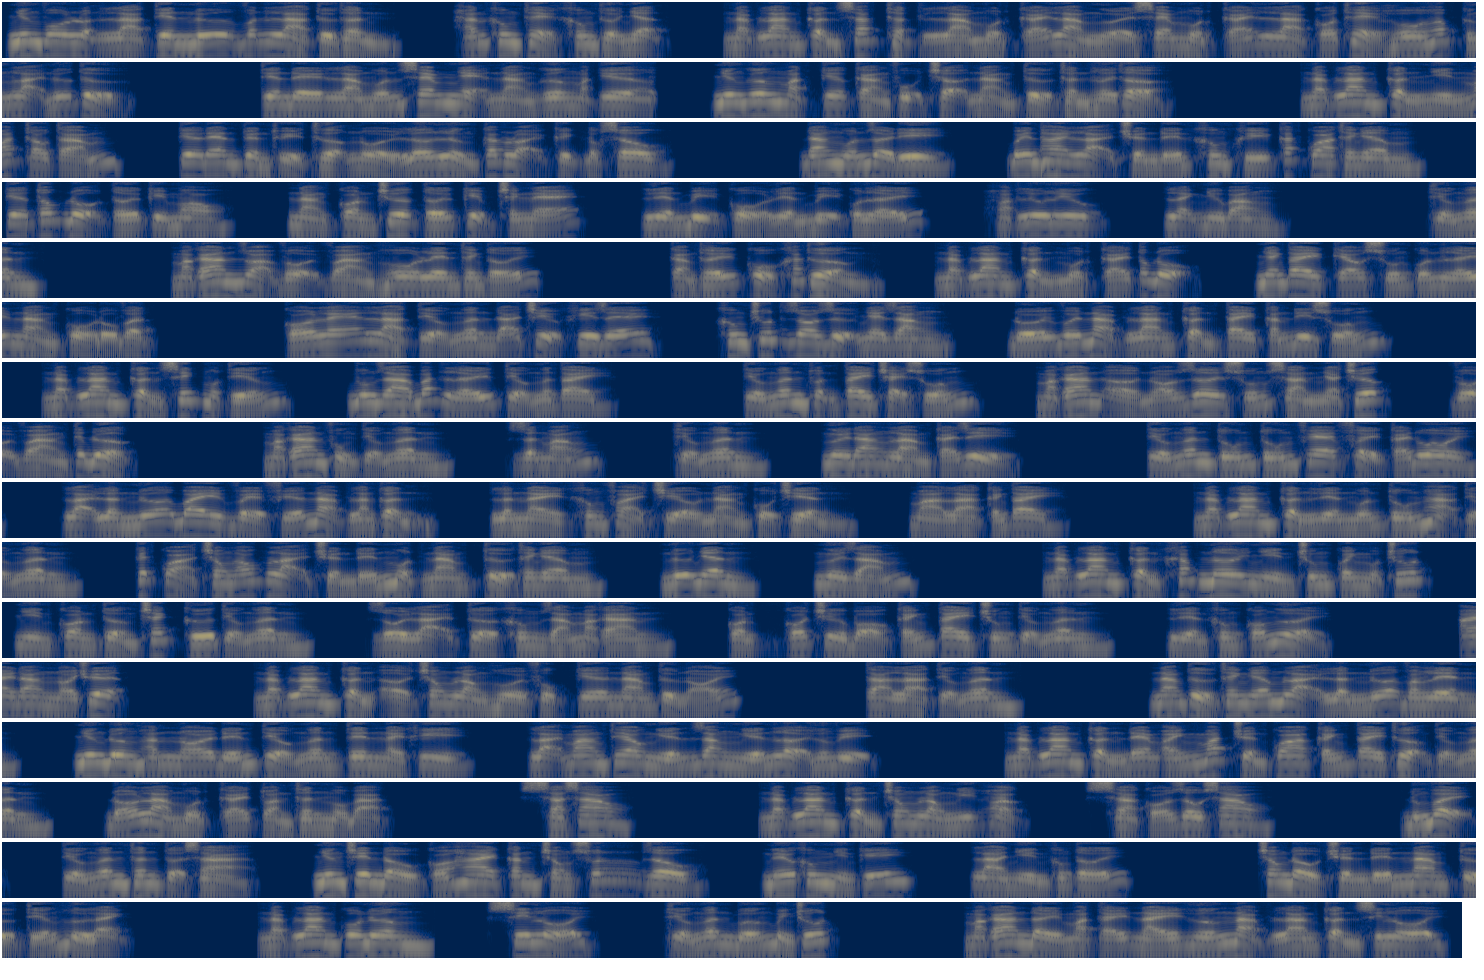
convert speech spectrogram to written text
Nhưng vô luận là tiên nữ vẫn là tử thần, hắn không thể không thừa nhận, nạp lan cẩn sắc thật là một cái làm người xem một cái là có thể hô hấp cứng lại nữ tử. Tiên đề là muốn xem nhẹ nàng gương mặt kia, nhưng gương mặt kia càng phụ trợ nàng tử thần hơi thở. Nạp lan cẩn nhìn mắt thao tám, kia đen tuyển thủy thượng nổi lơ lửng các loại kịch độc sâu. Đang muốn rời đi, bên hai lại truyền đến không khí cắt qua thanh âm, kia tốc độ tới kỳ mau, nàng còn chưa tới kịp tránh né, liền bị cổ liền bị quân lấy, hoặc lưu lưu, lạnh như băng. Tiểu Ngân. Mạc An dọa vội vàng hô lên thanh tới. Cảm thấy cổ khác thường, nạp lan cẩn một cái tốc độ, nhanh tay kéo xuống cuốn lấy nàng cổ đồ vật. Có lẽ là Tiểu Ngân đã chịu khi dễ, không chút do dự nhai răng, đối với nạp lan cẩn tay cắn đi xuống. Nạp lan cẩn xích một tiếng, buông ra bắt lấy Tiểu Ngân tay. Tiểu Ngân thuận tay chạy xuống, Mạc An ở nó rơi xuống sàn nhà trước, vội vàng tiếp được. Mạc An phủng Tiểu Ngân, giận mắng, Tiểu Ngân, ngươi đang làm cái gì? Tiểu Ngân túm túm phe phẩy cái đuôi, lại lần nữa bay về phía nạp lan cẩn, lần này không phải chiều nàng cổ triển, mà là cánh tay. Nạp lan cẩn liền muốn túm hạ Tiểu Ngân, kết quả trong óc lại truyền đến một nam tử thanh âm, nữ nhân, ngươi dám. Nạp lan cẩn khắp nơi nhìn chung quanh một chút, nhìn còn tưởng trách cứ Tiểu Ngân, rồi lại tựa không dám mặc an, còn có trừ bỏ cánh tay trung Tiểu Ngân, liền không có người. Ai đang nói chuyện? Nạp Lan Cẩn ở trong lòng hồi phục kia nam tử nói. Ta là Tiểu Ngân. Nam tử thanh âm lại lần nữa vang lên, nhưng đương hắn nói đến Tiểu Ngân tên này khi, lại mang theo nghiến răng nghiến lợi hương vị. Nạp Lan Cẩn đem ánh mắt chuyển qua cánh tay thượng Tiểu Ngân, đó là một cái toàn thân màu bạc. Xa sao? Nạp Lan Cẩn trong lòng nghĩ hoặc, xa có dâu sao? Đúng vậy, Tiểu Ngân thân tựa xà, nhưng trên đầu có hai căn trong suốt dâu, nếu không nhìn kỹ, là nhìn không tới. Trong đầu truyền đến nam tử tiếng hừ lạnh. Nạp Lan cô nương, xin lỗi, Tiểu Ngân bướng bình chút. Mạc An đầy mặt ấy náy hướng Nạp Lan Cẩn xin lỗi.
